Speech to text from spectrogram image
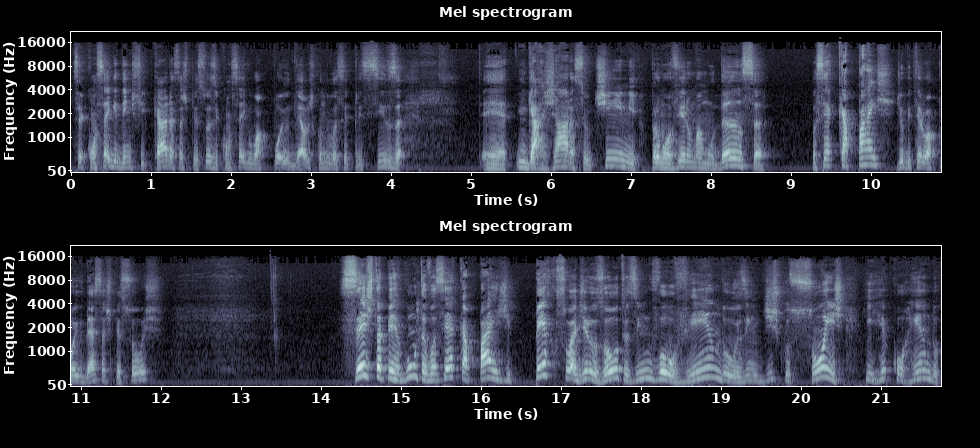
Você consegue identificar essas pessoas e consegue o apoio delas quando você precisa é, engajar a seu time, promover uma mudança? Você é capaz de obter o apoio dessas pessoas? Sexta pergunta: você é capaz de persuadir os outros, envolvendo-os em discussões e recorrendo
